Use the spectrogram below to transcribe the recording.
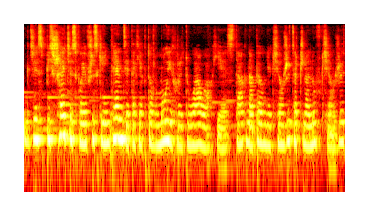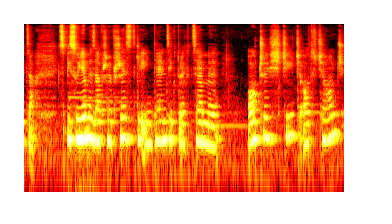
gdzie spiszecie swoje wszystkie intencje, tak jak to w moich rytuałach jest, tak? Na pełnię księżyca czy na nów księżyca. Spisujemy zawsze wszystkie intencje, które chcemy oczyścić, odciąć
